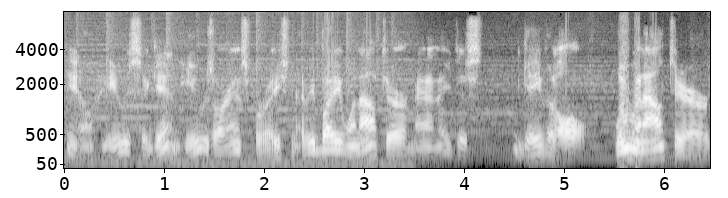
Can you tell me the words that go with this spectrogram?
You know, he was, again, he was our inspiration. Everybody went out there, man, they just gave it all. We went out there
